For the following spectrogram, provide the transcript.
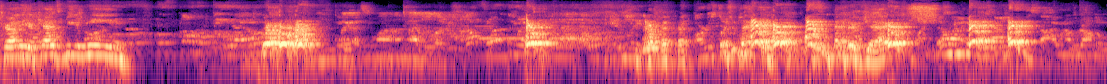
Charlie, your cat's being mean. Look at that smile. I love you. Artist What's the matter? What's the matter, Jack? when I was around 11.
